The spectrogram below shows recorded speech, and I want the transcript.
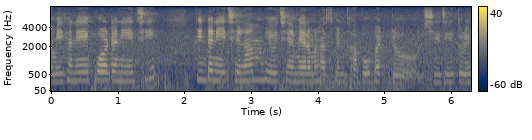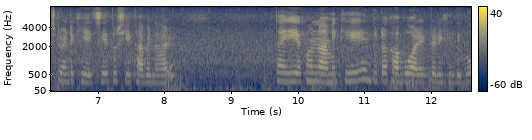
আমি এখানে পরোটা নিয়েছি। তিনটা নিয়েছিলাম। ভেবেছি আমি আর আমার হাজব্যান্ড খাব বাট সে যেহেতু রেস্টুরেন্টে খেয়েছে, তো সে খাবে না আর। তাই এখন আমি খেয়ে দুটো খাব, আর একটা রেখে দেবো।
